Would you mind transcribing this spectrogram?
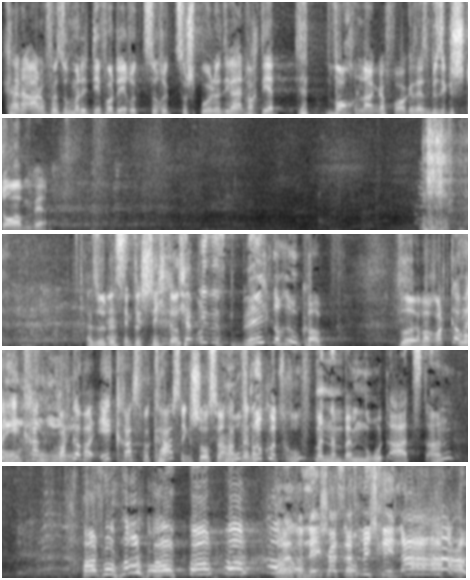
keine Ahnung, versuch mal die DVD rück zurückzuspulen. Und sie war einfach, die hat, die hat wochenlang davor gesessen, bis sie gestorben wäre. Also Das das, sind das Geschichten aus Ich habe dieses Bild noch im Kopf. So. Aber Rottgau war, eh krass, Rottgau war eh krass für Castingshows. Wir nur kurz, ruft man dann beim Notarzt an? Oder so, nee, Schatz, lass mich reden. Ah!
